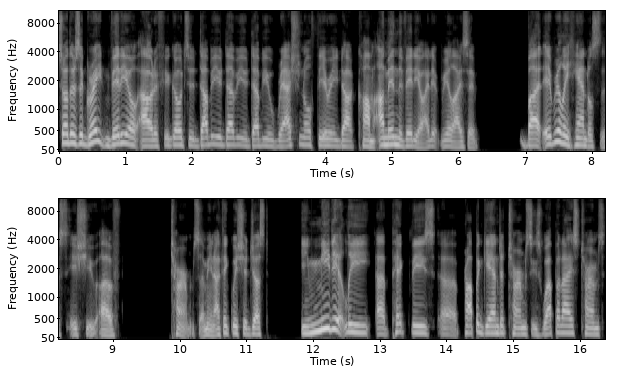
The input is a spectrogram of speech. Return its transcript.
So there's a great video out. If you go to www.rationaltheory.com, I'm in the video. I didn't realize it. but it really handles this issue of terms. I mean, I think we should just immediately uh, pick these uh, propaganda terms, these weaponized terms,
